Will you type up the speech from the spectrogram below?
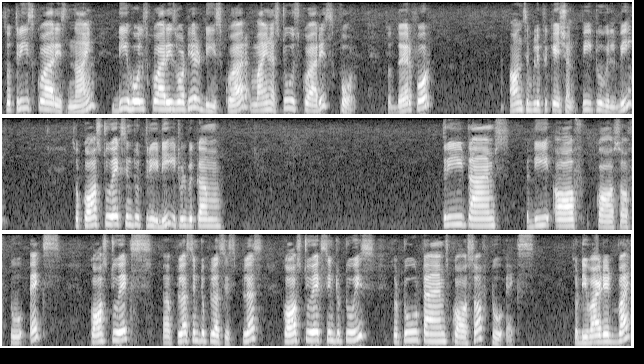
so 3 square is 9 d whole square is what here? d square minus 2 square is 4 so therefore on simplification p2 will be so cos 2x into 3d it will become 3 times d of cos of 2x cos 2x uh, plus into plus is plus. Cos 2x into 2 is so 2 times cos of 2x so divided by,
